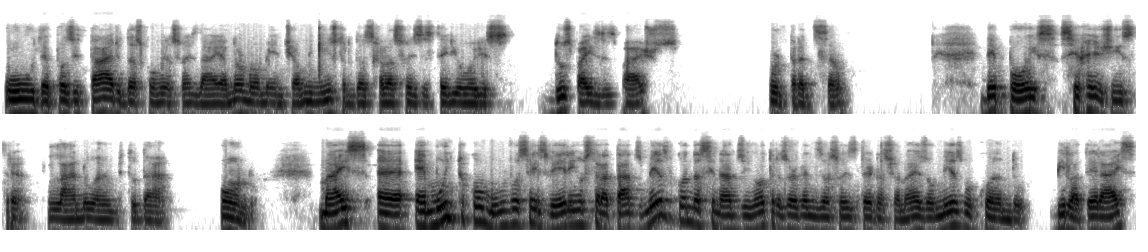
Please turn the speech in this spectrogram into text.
O depositário das convenções da AIA normalmente é o ministro das Relações Exteriores dos Países Baixos, por tradição depois se registra lá no âmbito da ONU. Mas é, é muito comum vocês verem os tratados, mesmo quando assinados em outras organizações internacionais, ou mesmo quando bilaterais,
